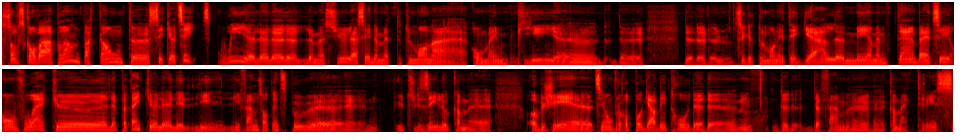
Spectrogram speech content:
Sauf ce qu'on va apprendre, par contre, c'est que, tu sais, oui, le, monsieur essaie de mettre tout le monde au même pied de de, que tout le monde est égal, mais en même temps, ben, on voit que peut-être que les, femmes sont un petit peu euh, utilisées là, comme euh, objet. Euh, on ne voudra pas garder trop de, de, femmes comme actrices.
